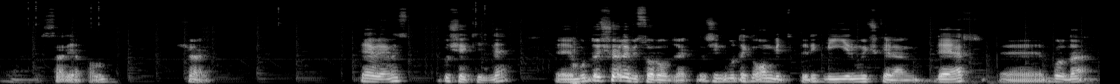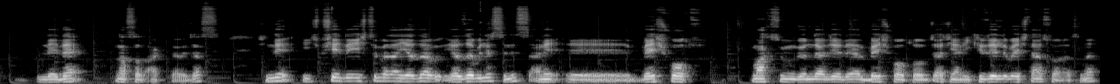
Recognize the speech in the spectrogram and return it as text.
e, sarı yapalım. Şöyle. Devremiz bu şekilde. Ee, burada şöyle bir soru olacaktır. Şimdi buradaki 10 bitlik dedik. 1023 gelen değer e, burada LED'e nasıl aktaracağız? Şimdi hiçbir şey değiştirmeden yazabilirsiniz. Hani 5 e, volt maksimum göndereceği değer 5 volt olacak. Yani 255'ten sonrasını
